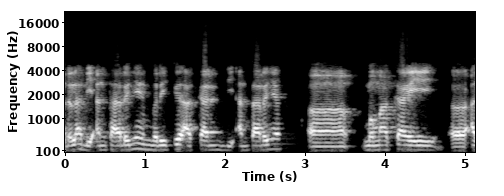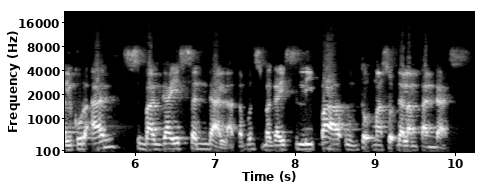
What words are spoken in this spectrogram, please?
adalah di antaranya mereka akan di antaranya uh, memakai uh, Al-Quran sebagai sendal ataupun sebagai selipar untuk masuk dalam tandas.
